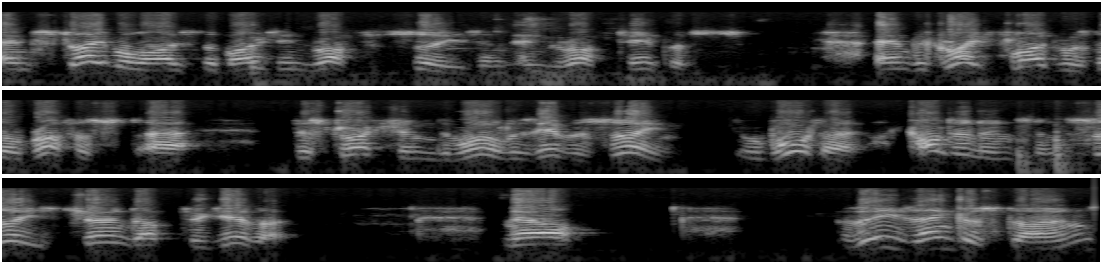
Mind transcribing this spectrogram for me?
and stabilise the boat in rough seas and, and rough tempests. And the Great Flood was the roughest uh, destruction the world has ever seen. Water, continents and seas churned up together. Now, these anchor stones,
